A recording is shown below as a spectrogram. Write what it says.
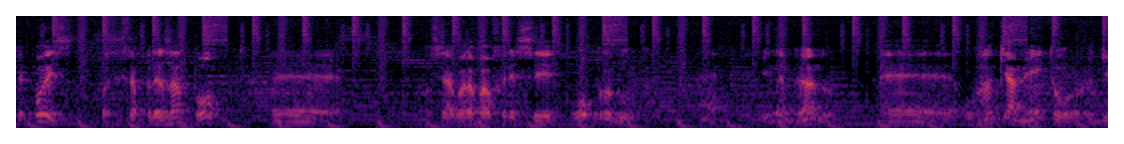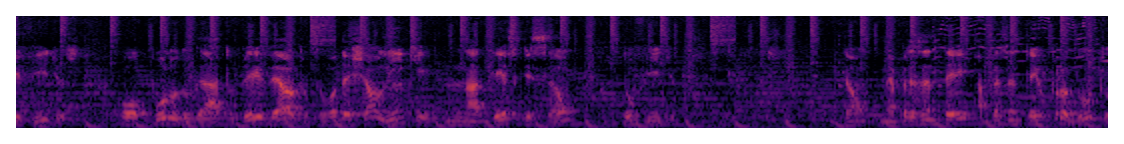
Depois você se apresentou, é, você agora vai oferecer o produto. Né? E lembrando, é, o ranqueamento de vídeos o pulo do gato do Erivelto, que eu vou deixar o link na descrição do vídeo. Então, me apresentei, apresentei o produto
